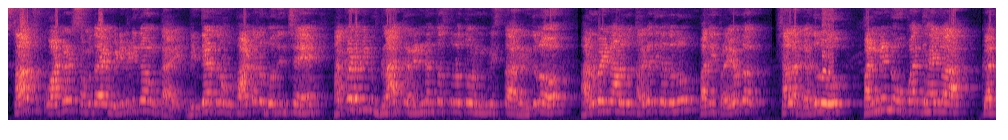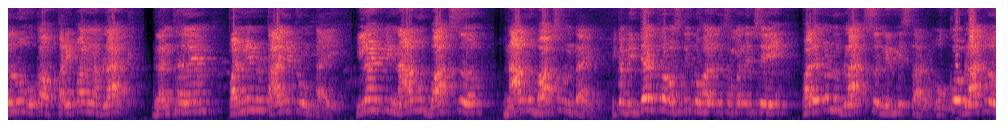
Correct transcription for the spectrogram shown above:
స్టాఫ్ క్వార్టర్ సముదాయం విడివిడిగా ఉంటాయి. విద్యార్థులకు పాఠాలు బోధించే అకాడమిక్ బ్లాక్ రెండంతస్తులతో నిర్మిస్తారు. ఇందులో అరవై నాలుగు తరగతి గదులు పది ప్రయోగశాల గదులు పన్నెండు ఉపాధ్యాయుల గదులు ఒక పరిపాలన బ్లాక్ గ్రంథాలయం పన్నెండు టాయిలెట్లు ఉంటాయి. ఇలాంటివి నాలుగు బాక్స్ నాలుగు బాక్సులు ఉంటాయి. ఇక విద్యార్థుల వసతి గృహాలకు సంబంధించి పదకొండు బ్లాక్స్ నిర్మిస్తారు. ఒక్కో బ్లాక్లో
